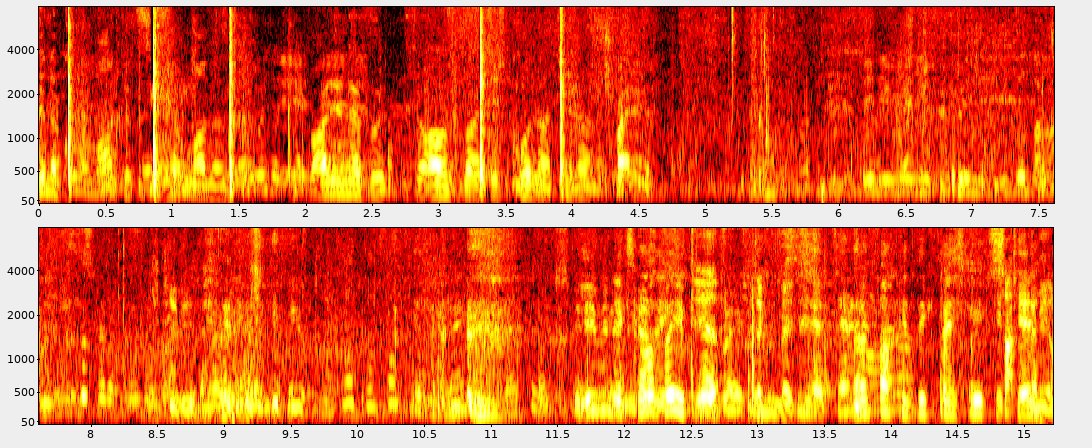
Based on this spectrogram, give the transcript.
was in the corner, I could see some others. But I didn't know if, it, if I was like just calling out, you know. Believe in next month, pay for it. No fucking dick face me, kid.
